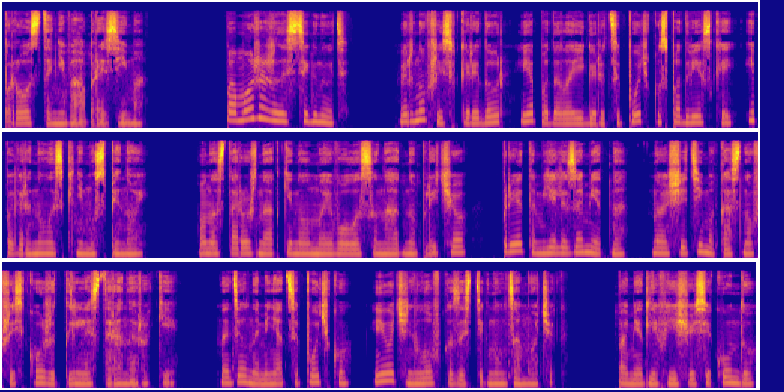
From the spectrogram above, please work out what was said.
Просто невообразимо. «Поможешь застегнуть?» Вернувшись в коридор, я подала Игорю цепочку с подвеской и повернулась к нему спиной. Он осторожно откинул мои волосы на одно плечо, при этом еле заметно, но ощутимо коснувшись кожи тыльной стороной руки. Надел на меня цепочку и очень ловко застегнул замочек. Помедлив еще секунду,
